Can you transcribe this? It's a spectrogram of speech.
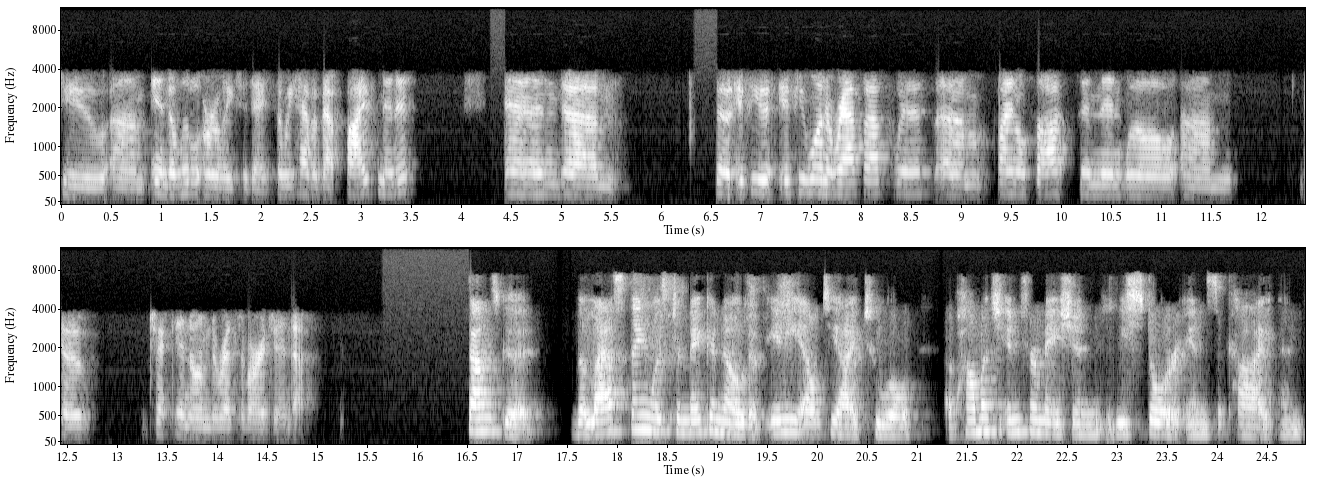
to um, end a little early today, so we have about five minutes. And um, so, if you if you want to wrap up with um, final thoughts, and then we'll um, go check in on the rest of our agenda. Sounds good. The last thing was to make a note of any LTI tool of how much information we store in Sakai and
